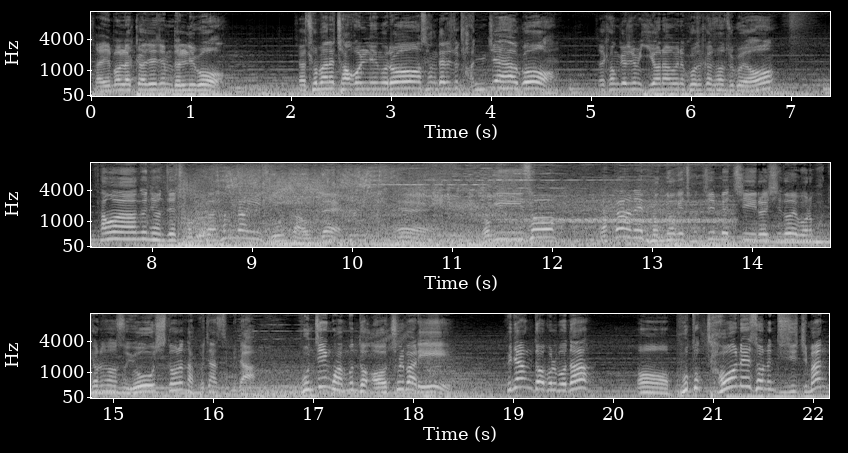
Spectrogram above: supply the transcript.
자 이벌레까지 좀 늘리고 자 초반에 저걸링으로 상대를 좀 견제하고 자 경기를 좀 이어나가고 있는 고석현 선수고요. 상황은 현재 저그가 상당히 좋은 가운데 예, 여기서 약간의 병력의 전진 배치를 시도해보는 박현우 선수 요 시도는 나쁘지 않습니다. 본진 관문 더, 어, 출발이 그냥 더블보다 어, 보통 자원에서는 뒤지지만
